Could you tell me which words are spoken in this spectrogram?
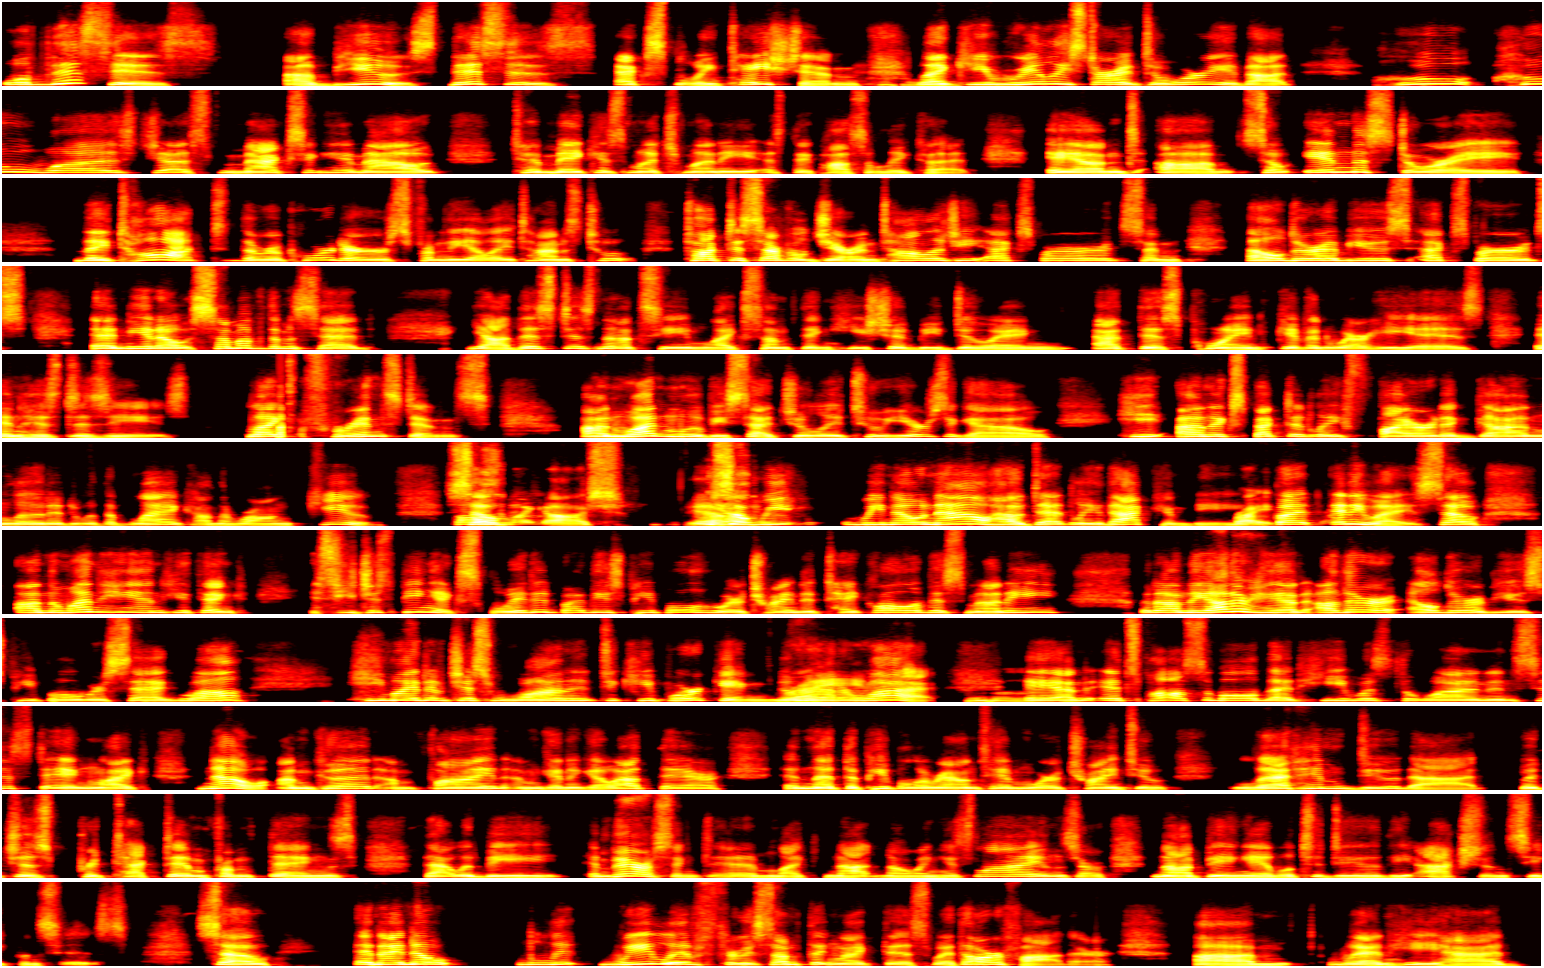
well, this is abuse. This is exploitation. Mm-hmm. Like you really started to worry about who who was just maxing him out to make as much money as they possibly could. And um, so in the story they talked the reporters from the la times to, talked to several gerontology experts and elder abuse experts. And you know some of them said yeah this does not seem like something he should be doing at this point given where he is in his disease. Like for instance on one movie set, Julie, two years ago, he unexpectedly fired a gun loaded with a blank on the wrong cue. So, oh my gosh. Yeah. So we we know now how deadly that can be. Right. But anyway, so on the one hand, you think, is he just being exploited by these people who are trying to take all of his money? But on the other hand, other elder abuse people were saying, well, he might have just wanted to keep working no right. matter what. Mm-hmm. And it's possible that he was the one insisting, like, no, I'm good, I'm fine, I'm going to go out there. And that the people around him were trying to let him do that, but just protect him from things that would be embarrassing to him, like not knowing his lines or not being able to do the action sequences. So, and I know we lived through something like this with our father um, when he had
